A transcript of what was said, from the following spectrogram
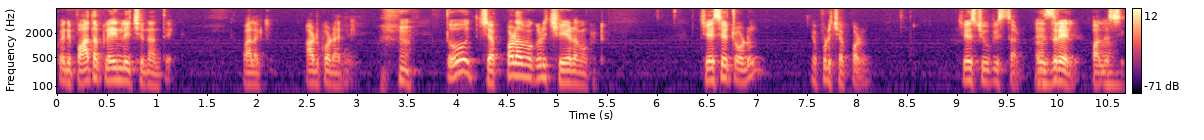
కొన్ని పాత ప్లేన్లు ఇచ్చింది అంతే వాళ్ళకి ఆడుకోవడానికి. తో చెప్పడం ఒకటి చేయడం ఒకటి. చేసేటోడు ఎప్పుడు చెప్పడు. చేసి చూపిస్తాడు. Israel policy.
